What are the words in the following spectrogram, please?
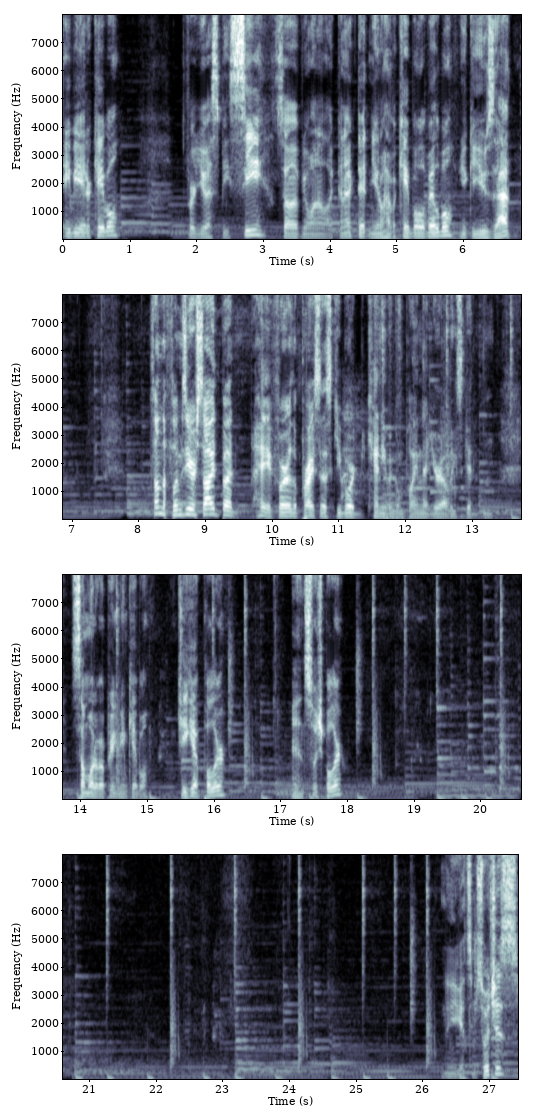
aviator cable for USB-C. So if you want to like connect it and you don't have a cable available, you can use that. It's on the flimsier side, but hey, for the price of this keyboard, you can't even complain that you're at least getting somewhat of a premium cable. Keycap puller and switch puller. Some switches.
